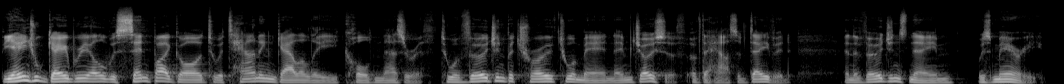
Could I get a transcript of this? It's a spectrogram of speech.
The angel Gabriel was sent by God to a town in Galilee called Nazareth, to a virgin betrothed to a man named Joseph of the house of David, and the virgin's name was Mary.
